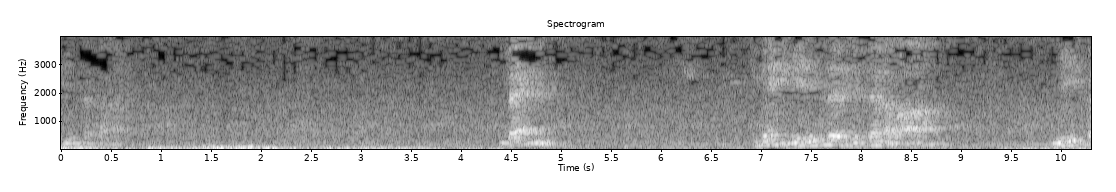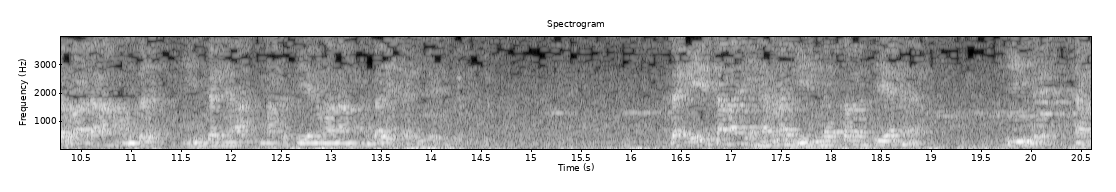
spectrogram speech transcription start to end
ඉන්න තමයි. දැන් මේ ගින්ද හිතනවා මීට වඩා හොඳ ඉන්ධනයක් මට තියෙනවා නම් හොඳයි ඇවිදෙන්න. දැන් ඒ තමයි හැම ගින්නකම තියෙන සීලය. හැම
